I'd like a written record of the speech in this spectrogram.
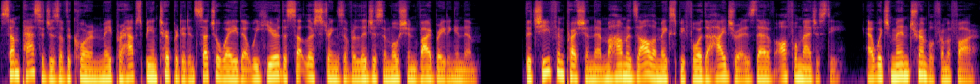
Some passages of the Koran may perhaps be interpreted in such a way that we hear the subtler strings of religious emotion vibrating in them. The chief impression that Muhammad's Allah makes before the Hijra is that of awful majesty, at which men tremble from afar.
